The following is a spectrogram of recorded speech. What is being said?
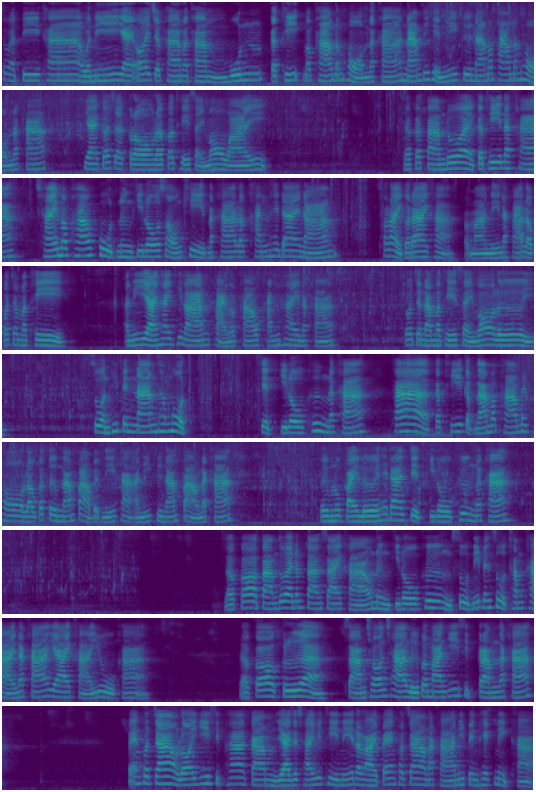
สวัสดีค่ะ วันนี้ยายอ้อยจะพามาทำวุ้นกะทิมะพร้าวน้ำหอมนะคะ น้ำที่เห็นนี่คือน้ำมะพร้าวน้ำหอมนะคะ ยายก็จะกรองแล้วก็เทใส่หม้อไว้ แล้วก็ตามด้วยกะทินะคะ ใช้มะพร้าวขูด1กิโล2ขีดนะคะ แล้วคั้นให้ได้น้ำเท่าไหร่ก็ได้ค่ะ ประมาณนี้นะคะ เราก็จะมาเท อันนี้ยายให้ที่ร้านขายมะพร้าวคั้นให้นะคะ ก็จะนำมาเทใส่หม้อเลย ส่วนที่เป็นน้ำทั้งหมด 7กิโลครึ่งนะคะ ถ้ากะทิกับน้ำมะพร้าวไม่พอ เราก็เติมน้ำเปล่าแบบนี้ค่ะ อันนี้คือน้ำเปล่านะคะ เติมลงไปเลยให้ได้ 7กิโลครึ่งนะคะ แล้วก็ตามด้วยน้ำตาลทรายขาว 1กิโลครึ่ง สูตรนี้เป็นสูตรทำขายนะคะ ยายขายอยู่ค่ะ แล้วก็เกลือ 3 ช้อนชาหรือประมาณ 20 กรัมนะคะ แป้งข้าวเจ้า 125 กรัม ยายจะใช้วิธีนี้ละลายแป้งข้าวเจ้านะคะ นี่เป็นเทคนิคค่ะ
